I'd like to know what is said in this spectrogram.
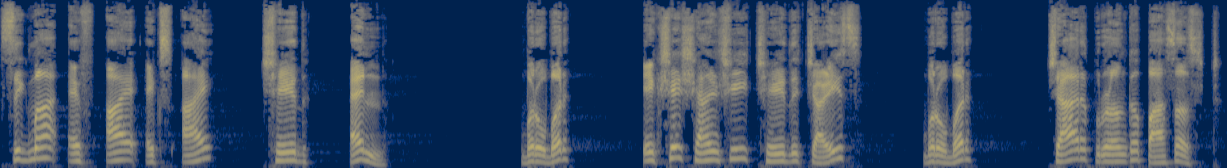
sigma F I X I छेद एन बरोबर एकशे शहाऐंशी छेद चाळीस बरोबर चार पूर्णांक पासष्ट.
